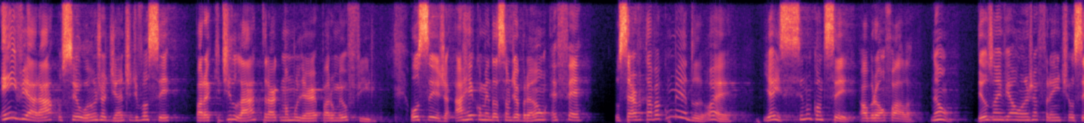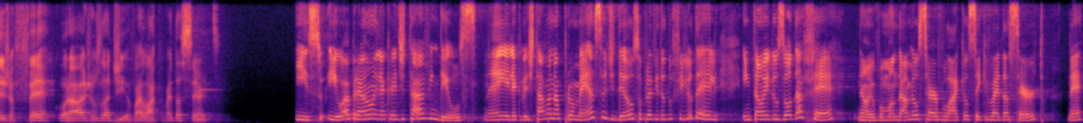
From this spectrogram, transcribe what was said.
enviará o seu anjo adiante de você, para que de lá traga uma mulher para o meu filho. Ou seja, a recomendação de Abraão é fé. O servo estava com medo. Ué, e aí, se não acontecer? Abraão fala: Não, Deus vai enviar um anjo à frente. Ou seja, fé, coragem, ousadia. Vai lá que vai dar certo. Isso. E o Abraão, ele acreditava em Deus, né? E ele acreditava na promessa de Deus sobre a vida do filho dele. Então ele usou da fé não, eu vou mandar meu servo lá que eu sei que vai dar certo, né?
